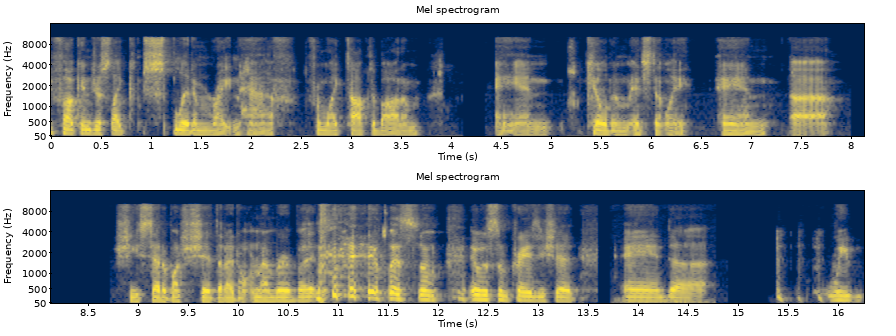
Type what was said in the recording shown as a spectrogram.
fucking just like split him right in half from like top to bottom and killed him instantly. And uh she said a bunch of shit that I don't remember but it was some it was some crazy shit. And uh we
